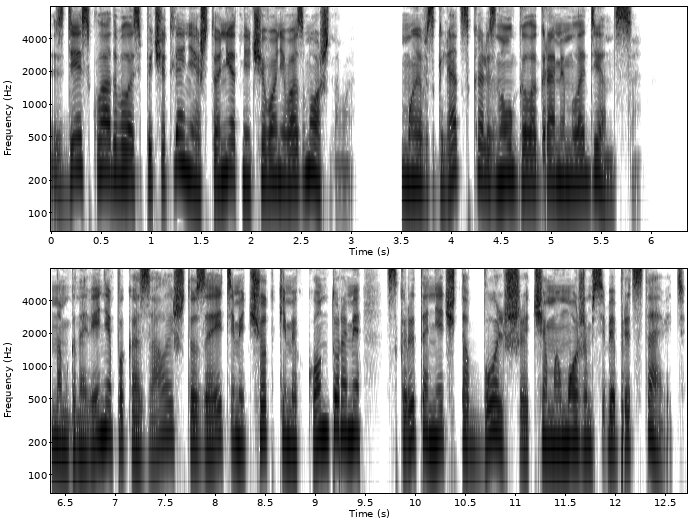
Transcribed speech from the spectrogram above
Здесь складывалось впечатление, что нет ничего невозможного. Мой взгляд скользнул к голограмме младенца. На мгновение показалось, что за этими четкими контурами скрыто нечто большее, чем мы можем себе представить.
